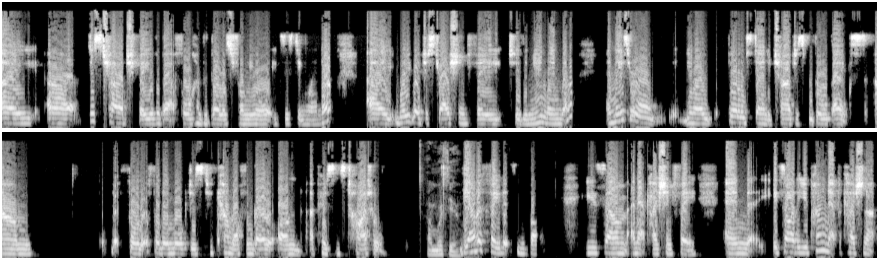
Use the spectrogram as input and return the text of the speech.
a uh, discharge fee of about $400 from your existing lender, a re-registration fee to the new lender, and these are all, you know, fairly standard charges with all banks um, for, for their mortgages to come off and go on a person's title. I'm with you. The other fee that's involved is um, an application fee, and it's either you pay an application up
